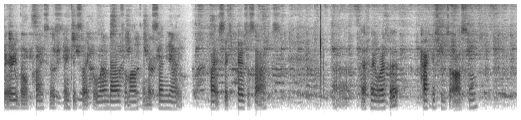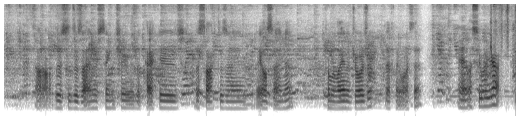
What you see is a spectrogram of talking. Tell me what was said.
very prices. I think it's like $11 a month and they send you like five, six pairs of socks. Uh, definitely worth it. Packaging's awesome. Uh, there's the designer's signature, the package, the sock design. They all sign it. From Atlanta, Georgia. Definitely worth it. And let's see what you got.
